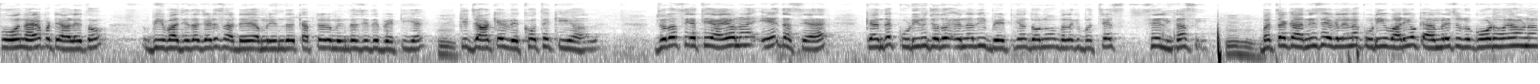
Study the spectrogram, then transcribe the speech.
ਫੋਨ ਆਇਆ ਪਟਿਆਲੇ ਤੋਂ ਬੀਬਾ ਜੀ ਦਾ ਜਿਹੜੇ ਸਾਡੇ ਅਮਰਿੰਦਰ ਕੈਪਟਨ ਅਮਰਿੰਦਰ ਜੀ ਦੀ ਬੇਟੀ ਹੈ ਹੂੰ। ਕਿ ਜਾ ਕੇ ਵੇਖੋ ਉੱਥੇ ਕੀ ਹਾਲ ਹੈ। ਜਦੋਂ ਅਸੀਂ ਇੱਥੇ ਆਏ ਉਹਨਾਂ ਨੇ ਇਹ ਦੱਸਿਆ ਹੈ, ਕਹਿੰਦੇ ਕੁੜੀ ਨੂੰ ਜਦੋਂ ਇਹਨਾਂ ਦੀ ਬੇਟੀਆਂ ਦੋਨੋਂ ਮਤਲਬ ਕਿ ਬੱਚੇ ਸਹੇਲੀਆਂ ਸੀ ਹੂੰ ਹੂੰ। ਬੱਚਾ ਘਰ ਨਹੀਂ ਸੀ ਅਗਲੇ ਨਾਲ ਕੁੜੀ ਵਾੜੀ ਉਹ ਕੈਮਰੇ 'ਚ ਰਿਕਾਰਡ ਹੋਇਆ ਹੋਣਾ।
